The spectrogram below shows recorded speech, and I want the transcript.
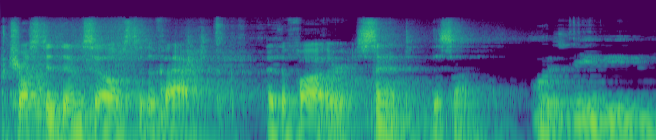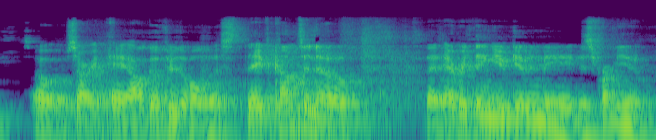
trusted themselves to the fact that the Father sent the Son. What is A and B? Oh, sorry. Hey, I'll go through the whole list. They've come to know that everything you've given me is from you.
